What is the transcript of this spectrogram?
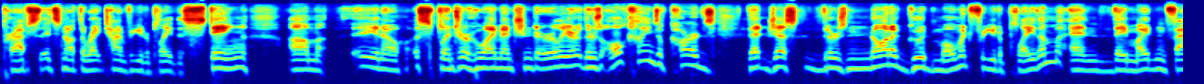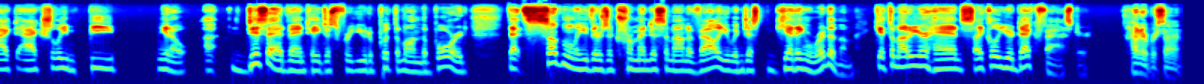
Perhaps it's not the right time for you to play the sting. Um, you know, Splinter, who I mentioned earlier. There's all kinds of cards that just there's not a good moment for you to play them, and they might in fact actually be you know uh, disadvantageous for you to put them on the board that suddenly there's a tremendous amount of value in just getting rid of them get them out of your hand cycle your deck faster Hundred percent.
